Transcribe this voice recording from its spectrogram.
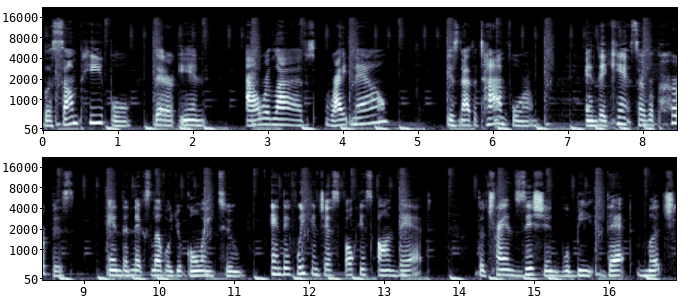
But some people that are in our lives right now is not the time for them, and they can't serve a purpose in the next level you're going to. And if we can just focus on that, the transition will be that much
